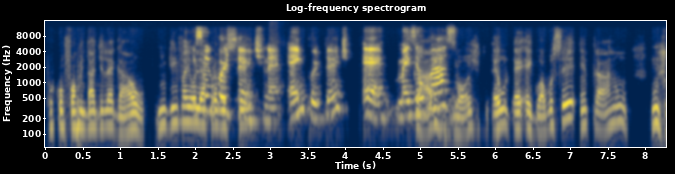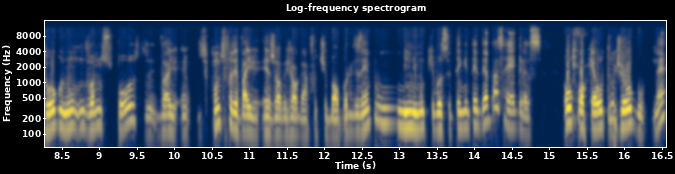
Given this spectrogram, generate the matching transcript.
por conformidade legal. Ninguém vai olhar para você. Isso é importante, né? É importante? É, mas claro, é o básico. Lógico. É, é, é, igual você entrar num, num jogo, num, vamos supor, vai, é, quando você vai, resolve jogar futebol, por exemplo, o mínimo que você tem que entender é das regras, ou qualquer outro jogo, né?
